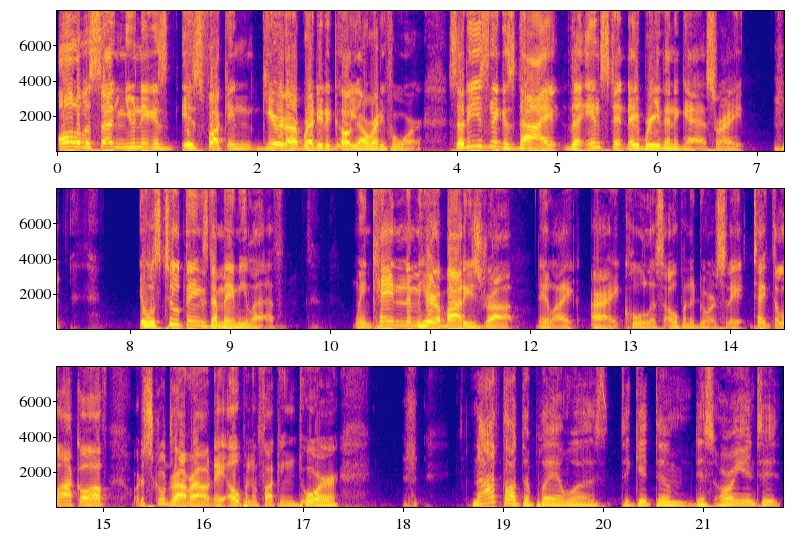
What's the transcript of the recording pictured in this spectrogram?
All of a sudden, you niggas is fucking geared up, ready to go. Y'all ready for war. So these niggas die the instant they breathe in the gas, right? it was two things that made me laugh when Kane and them hear the bodies drop, they like, all right, cool, let's open the door. So they take the lock off or the screwdriver out, they open the fucking door. Now I thought the plan was to get them disoriented,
